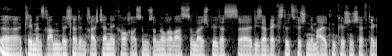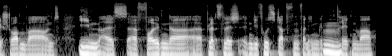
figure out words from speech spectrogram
äh, Clemens Rambischler, dem Drei-Sterne-Koch aus dem Sonora, war es zum Beispiel, dass äh, dieser Wechsel zwischen dem alten Küchenchef, der gestorben war, und ihm als äh, Folgender äh, plötzlich in die Fußstapfen von ihm mhm. getreten mhm. war.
